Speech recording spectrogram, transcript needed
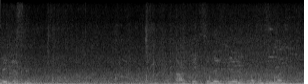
necesin? Erkeksi lezbiyenin kadısı var.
